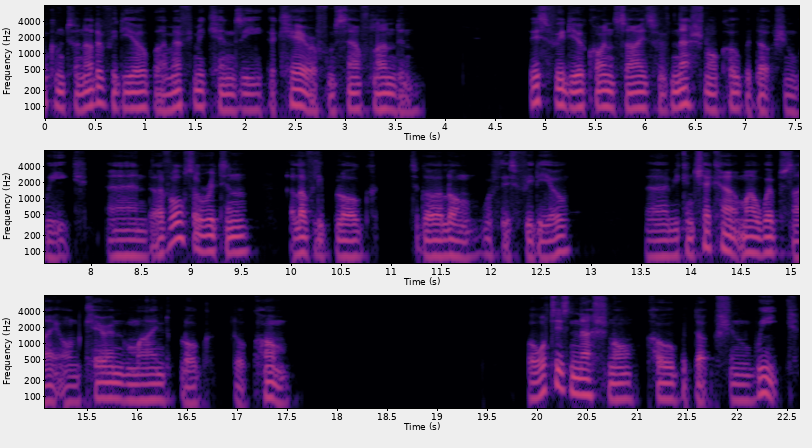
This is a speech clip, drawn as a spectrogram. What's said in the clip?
welcome to another video by Matthew McKenzie, a carer from South London. This video coincides with National Co-Production Week and I've also written a lovely blog to go along with this video. Um, you can check out my website on caringmindblog.com. Well, what is National Co-Production Week?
